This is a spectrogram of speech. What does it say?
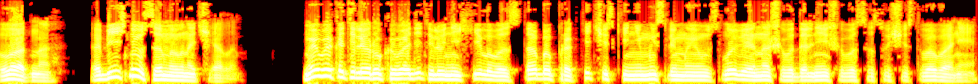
«Ладно, объясню с самого начала. Мы выкатили руководителю нехилого стаба практически немыслимые условия нашего дальнейшего сосуществования,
